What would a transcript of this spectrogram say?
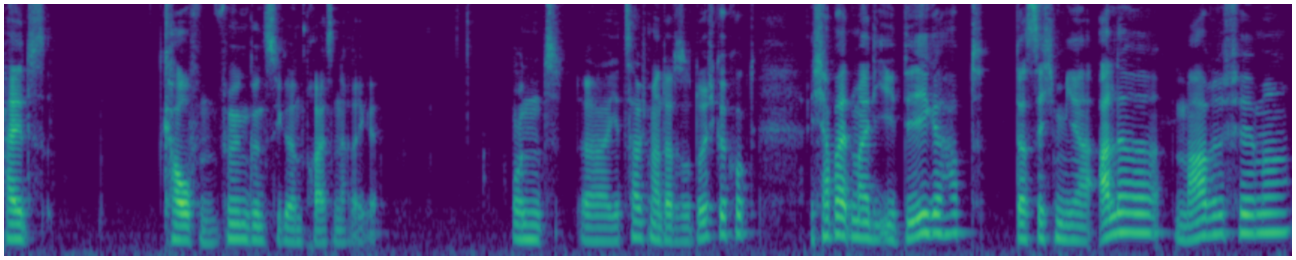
halt kaufen für einen günstigeren Preis in der Regel. Und äh, jetzt habe ich mal da so durchgeguckt. Ich habe halt mal die Idee gehabt, dass ich mir alle Marvel-Filme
